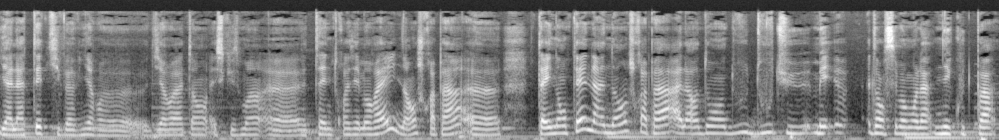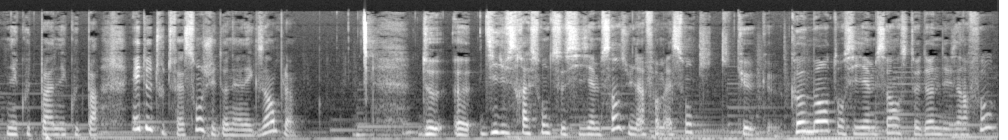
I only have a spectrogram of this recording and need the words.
y a la tête qui va venir euh, dire Attends, excuse-moi, euh, t'as une troisième oreille? Non, je crois pas. t'as une antenne? Là Non, je crois pas. Alors, d'où tu. Mais dans ces moments-là, n'écoute pas, n'écoute pas, n'écoute pas. Et de toute façon, je vais donner un exemple d'illustration de ce sixième sens, d'une information qui, que, comment ton sixième sens te donne des infos,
